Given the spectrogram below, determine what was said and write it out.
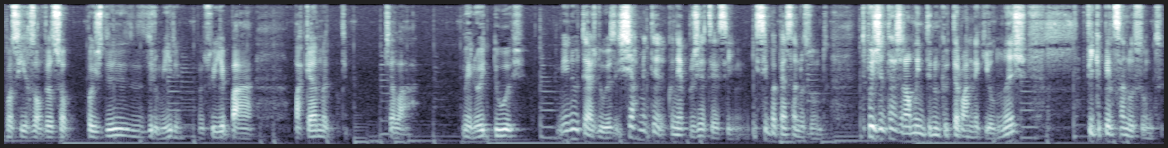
consegui resolvê-los só depois de, de dormir. Pessoa ia para, para a cama, tipo, sei lá, meia-noite, duas, meia-noite às duas. E geralmente é, quando é projeto é assim, e sempre a pensar no assunto. Depois de jantar, geralmente nunca trabalho naquilo, mas fica a pensar no assunto.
